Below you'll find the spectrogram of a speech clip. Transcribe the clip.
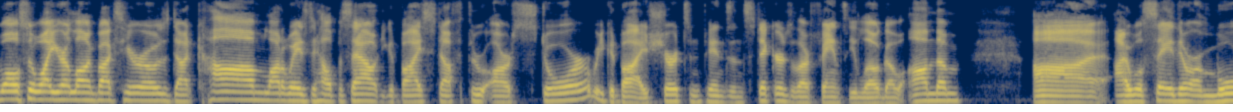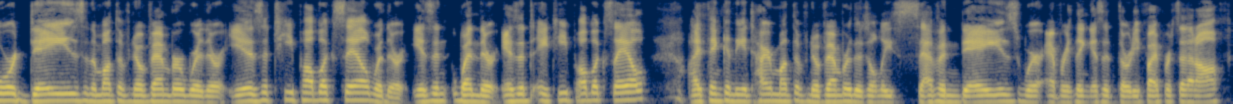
uh, also while you're at longboxheroes.com, a lot of ways to help us out. You could buy stuff through our store where you could buy shirts and pins and stickers with our fancy logo on them. Uh, I will say there are more days in the month of November where there is a TeePublic sale, where there isn't when there isn't a TeePublic sale. I think in the entire month of November, there's only seven days where everything is at 35% off.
